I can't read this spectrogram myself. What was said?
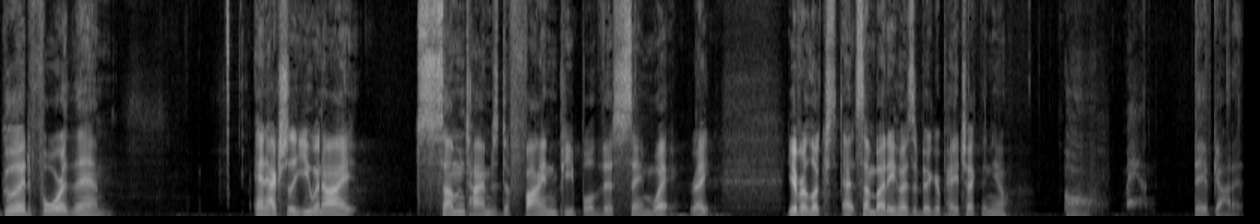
Good for them." And actually you and I sometimes define people this same way, right? You ever look at somebody who has a bigger paycheck than you? Oh, man, they've got it.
